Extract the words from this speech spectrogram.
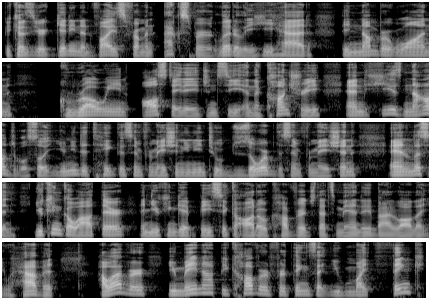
because you're getting advice from an expert. Literally, he had the number one growing Allstate agency in the country and he is knowledgeable. So you need to take this information, you need to absorb this information. And listen, you can go out there and you can get basic auto coverage that's mandated by law that you have it. However, you may not be covered for things that you might think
